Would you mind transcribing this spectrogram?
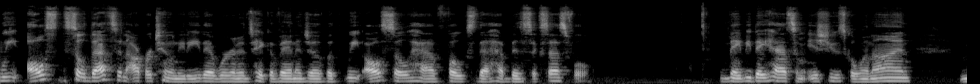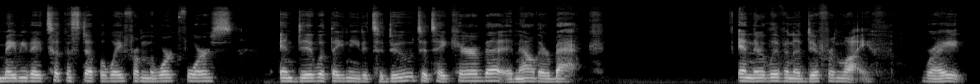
we also so that's an opportunity that we're going to take advantage of but we also have folks that have been successful maybe they had some issues going on maybe they took a step away from the workforce and did what they needed to do to take care of that and now they're back and they're living a different life right?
